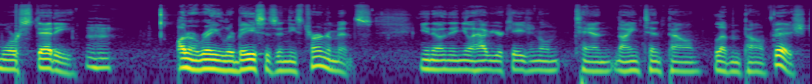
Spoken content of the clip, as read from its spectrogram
more steady Mm-hmm. on a regular basis in these tournaments. You know, and then you'll have your occasional 10, 9, 10 pound, 11 pound fish,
